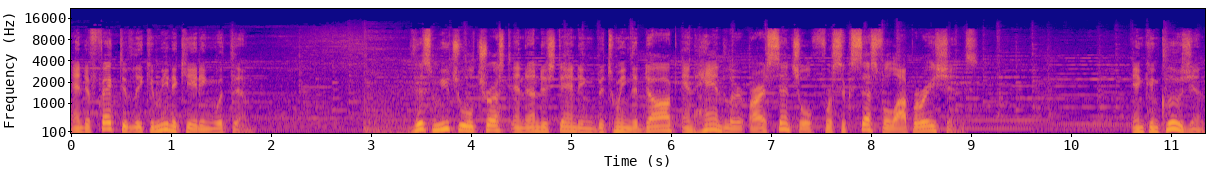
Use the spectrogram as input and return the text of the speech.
and effectively communicating with them. This mutual trust and understanding between the dog and handler are essential for successful operations. In conclusion,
